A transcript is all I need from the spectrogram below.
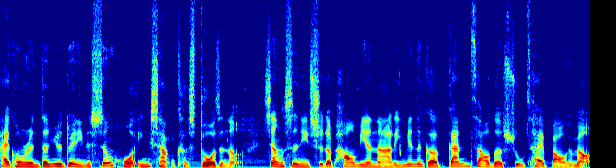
太空人登月对你的生活影响可是多着呢，像是你吃的泡面啊，里面那个干燥的蔬菜包有没有？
